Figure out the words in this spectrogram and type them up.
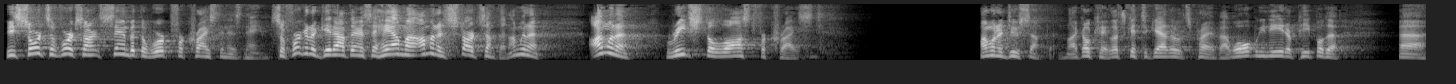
These sorts of works aren't sin, but the work for Christ in His name. So if we're going to get out there and say, hey, I'm, I'm going to start something, I'm going to, I'm going to reach the lost for Christ. I want to do something. Like, okay, let's get together, let's pray about it. Well, what we need are people to uh,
